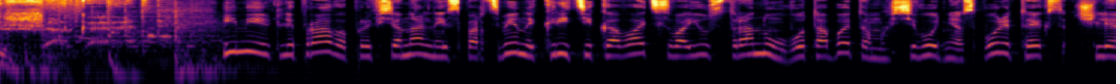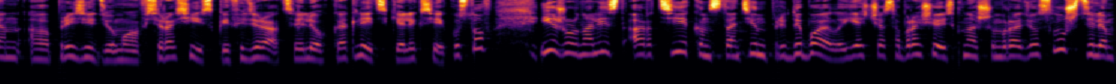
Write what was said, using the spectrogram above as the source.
жарко. Имеют ли право профессиональные спортсмены критиковать свою страну? Вот об этом сегодня спорит экс-член э, Президиума Всероссийской Федерации легкой атлетики Алексей Кустов и журналист «Арте» Константин Придыбайло. Я сейчас обращаюсь к нашим радиослушателям.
